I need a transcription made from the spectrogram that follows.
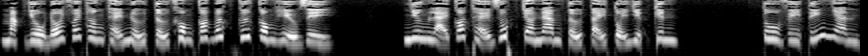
Mặc dù đối với thân thể nữ tử không có bất cứ công hiệu gì, nhưng lại có thể giúp cho nam tử tẩy tuổi dịch kinh. Tu vi tiến nhanh.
